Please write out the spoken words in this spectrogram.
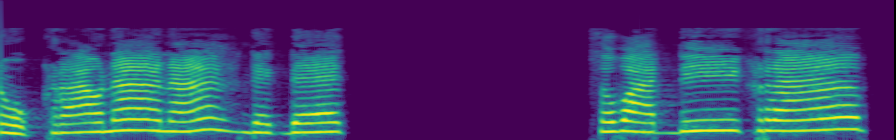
นุกๆคราวหน้านะ เด็กๆ สวัสดีครับ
